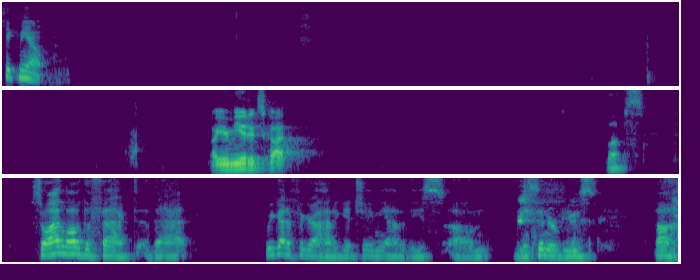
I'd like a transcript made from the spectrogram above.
Take me out. Oh, you're muted, Scott. Whoops. So I love the fact that we got to figure out how to get Jamie out of these um, these interviews. Uh,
